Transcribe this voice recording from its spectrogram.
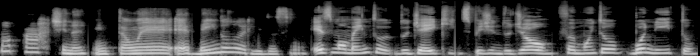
uma parte, né? Então é, é bem dolorido, assim. Esse momento do Jake despedindo do Joe foi muito bonito.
